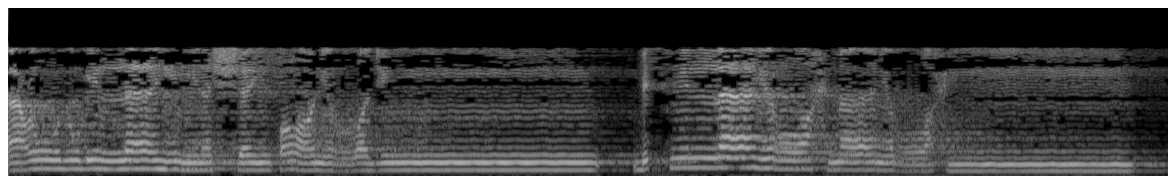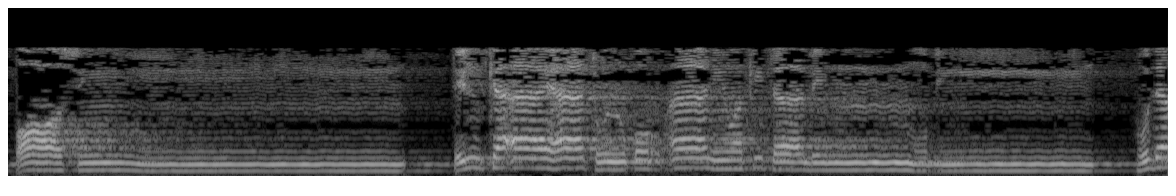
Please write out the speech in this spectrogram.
أعوذ بالله من الشيطان الرجيم. بسم الله الرحمن الرحيم. طاسين. تلك آيات القرآن وكتاب مبين. هدى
